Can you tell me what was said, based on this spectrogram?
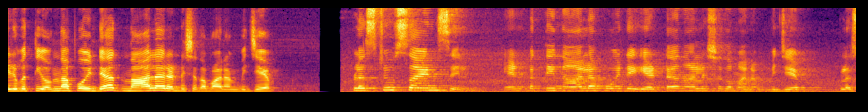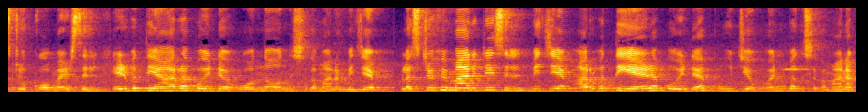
എഴുപത്തിയൊന്ന് പോയിന്റ് നാല് രണ്ട് ശതമാനം വിജയം. പ്ലസ് ടു സയൻസിൽ എൺപത്തി നാല് പോയിന്റ് എട്ട് നാല് ശതമാനം. വിജയം പ്ലസ് ടു കോമേഴ്സിൽ എഴുപത്തി ആറ് പോയിന്റ് ഒന്ന് ഒന്ന് ശതമാനം. വിജയം പ്ലസ് ടു ഹ്യൂമാനിറ്റീസിൽ വിജയം അറുപത്തിയേഴ് പോയിന്റ് പൂജ്യം ഒൻപത് ശതമാനം.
